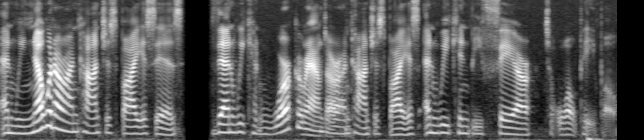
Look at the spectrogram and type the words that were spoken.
and we know what our unconscious bias is, then we can work around our unconscious bias and we can be fair to all people.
